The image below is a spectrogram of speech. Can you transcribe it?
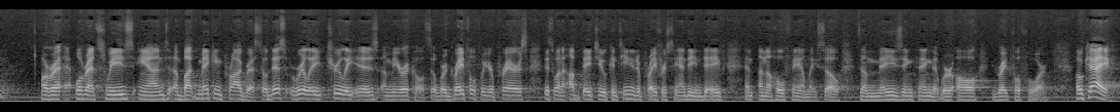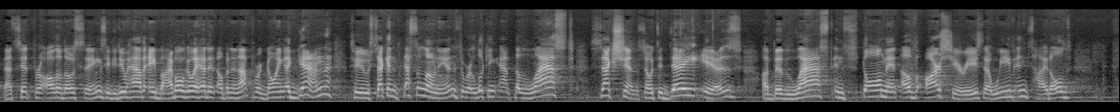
over at, over at Swedes, and, uh, but making progress. So this really, truly is a miracle. So we're grateful for your prayers. Just want to update you. Continue to pray for Sandy and Dave and, and the whole family. So it's an amazing thing that we're all grateful for. Okay, that's it for all of those things. If you do have a Bible, go ahead and open it up. We're going again to Second Thessalonians. We're looking at the last section. So today is uh, the last installment of our series that we've entitled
